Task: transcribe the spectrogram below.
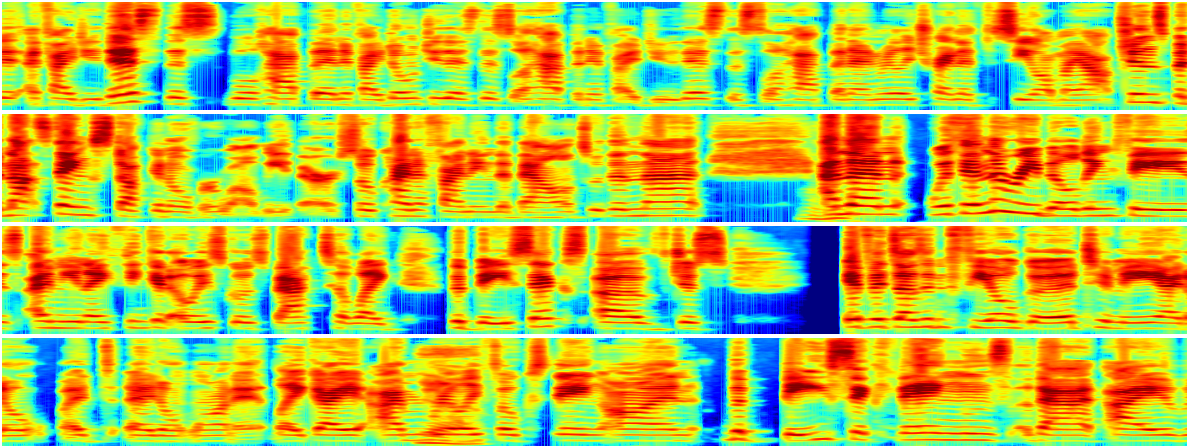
th- if I do this, this will happen. If I don't do this, this will happen. If I do this, this will happen. And really trying to see all my options, but not staying stuck in overwhelm either. So kind of finding the balance within that. Mm-hmm. And then within the rebuilding phase, I mean, I think it always goes back to like the basics of just if it doesn't feel good to me i don't i, I don't want it. Like i i'm yeah. really focusing on the basic things that i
